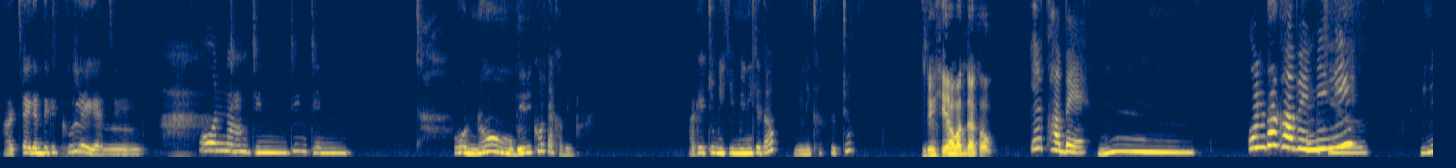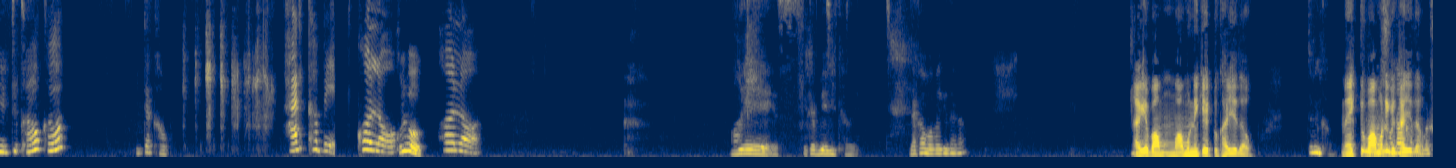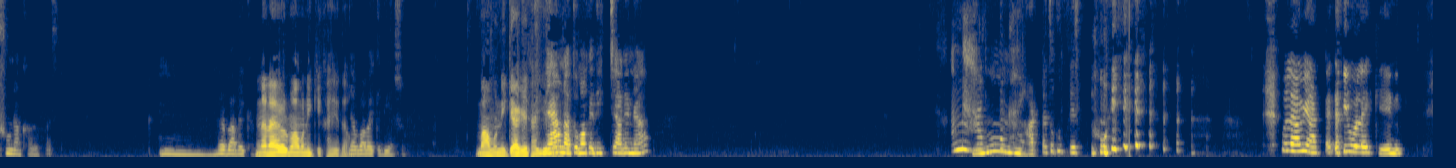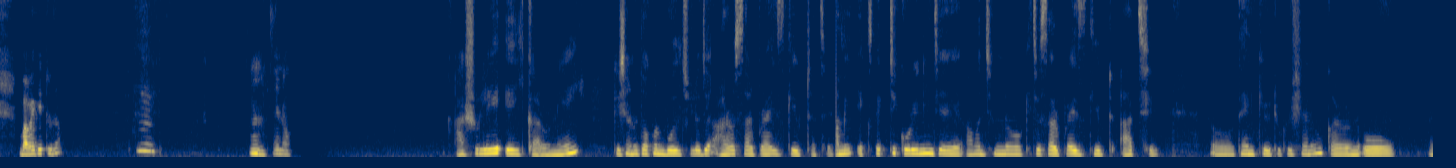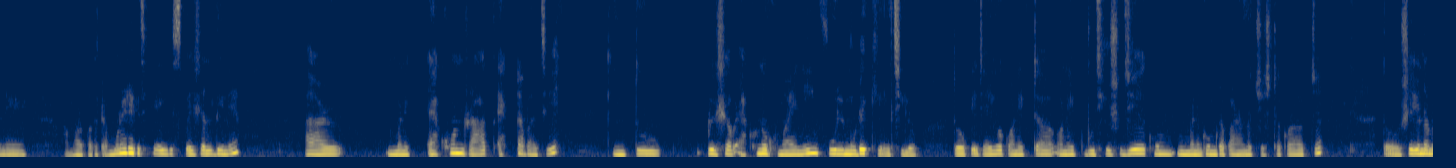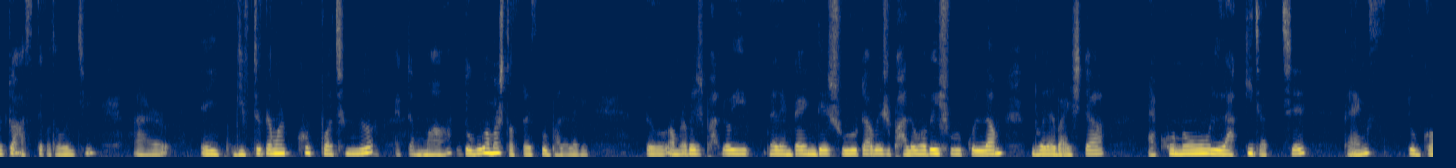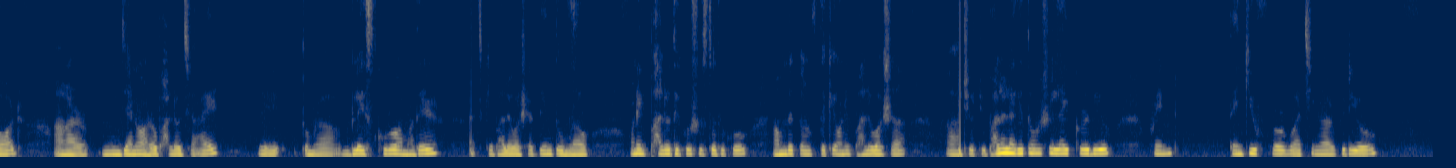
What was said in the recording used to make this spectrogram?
হাটটা এখান থেকে খুলে গেছে। টিন টিন টিন। ও নো বেবি কোনটা খাবে? আগে একটু মিকি মিনিকে দাও। মিনি খাবে একটু। দেখি আবার দেখাও। হুম। কোনটা খাবে মিনি? মিনি একটু খাও খাও। এটা খাও। হাত খাবে। খোলো। খুলবো খোলো। ইয়েস এটা বেবি খাবে। দেখাও বাবাকে দেখাও। আগে মামুনিকে একটু খাইয়ে দাও। তুমি খাও। না একটু মামুনিকে খাইয়ে দাও। আমার সোনা খাবে ফার্স্ট খাবে। না না এবার মামুনিকে খাইয়ে দাও। বাবাকে দিয়ে আসো। মামুনিকে আগে খাইয়ে দাও। না তোমাকে দিচ্ছে আগে নাও। আমি হাটটা তো খুব বলে আমি আটটা খাই বলে খেয়ে নি। বাবাকে একটু দাও। হুম। হুম আসলে এই কারণেই কৃষাণু তখন বলছিল যে আরও সারপ্রাইজ গিফট আছে। আমি এক্সপেক্টই করিনি যে আমার জন্য কিছু সারপ্রাইজ গিফট আছে। থ্যাংক ইউ টু কৃষাণু কারণ ও মানে আমার কথাটা মনে রেখেছে এই স্পেশাল দিনে। আর মানে এখন রাত একটা বাজে কিন্তু ঋষভ এখনও ঘুমায়নি ফুল মুডে খেলছিল। তো ওকে যাই হোক অনেকটা, অনেক বুঝিয়ে সুঝিয়ে ঘুম মানে ঘুমটা পাড়ানোর চেষ্টা করা হচ্ছে। তো সেই জন্য আমি একটু আস্তে কথা বলছি। আর এই গিফটটাতে আমার খুব পছন্দ একটা মা, তবুও আমার সারপ্রাইজ খুব ভালো লাগে। তো আমরা বেশ ভালোই ভ্যালেন্টাইন ডে শুরুটা বেশ ভালোভাবেই শুরু করলাম। দু হাজার বাইশটা এখনও লাকি যাচ্ছে। থ্যাঙ্কস টু গড আর যেন আরও ভালো যায়। তোমরা ব্লেস করো আমাদের। আজকে ভালোবাসার দিন, তোমরাও অনেক ভালো থেকো, সুস্থ থেকো। আমাদের তরফ থেকে অনেক ভালোবাসা। যদি ভালো লাগে তো অবশ্যই লাইক করে দিও friend thank you for watching our video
